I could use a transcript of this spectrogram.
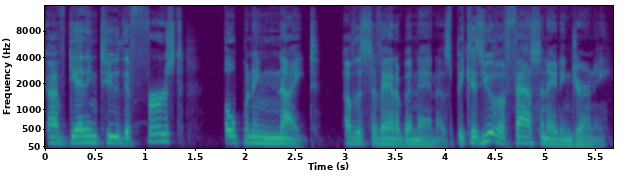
of getting to the first opening night of the Savannah Bananas because you have a fascinating journey.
